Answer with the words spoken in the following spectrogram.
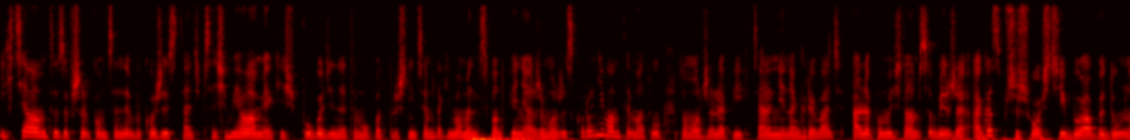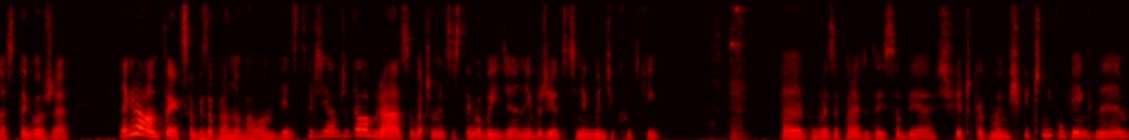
i chciałam to ze wszelką cenę wykorzystać. W sensie miałam jakieś pół godziny temu pod prysznicem taki moment zwątpienia, że może skoro nie mam tematu, to może lepiej wcale nie nagrywać, ale pomyślałam sobie, że Aga z przyszłości byłaby dumna z tego, że nagrałam to jak sobie zaplanowałam, więc stwierdziłam, że dobra, zobaczymy co z tego wyjdzie. Najwyżej odcinek będzie krótki. E, w ogóle zapalę tutaj sobie świeczkę w moim świeczniku pięknym.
